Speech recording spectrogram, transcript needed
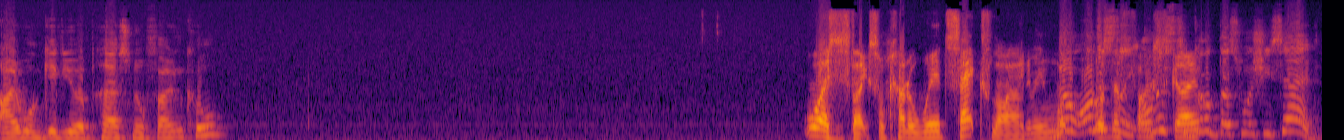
I will give you a personal phone call. What is this like some kind of weird sex line? I mean, what, no, what honestly, the fuck's going? God, that's what she said.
